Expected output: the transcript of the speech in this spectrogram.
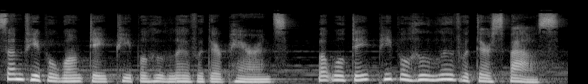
Some people won't date people who live with their parents, but will date people who live with their spouse.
